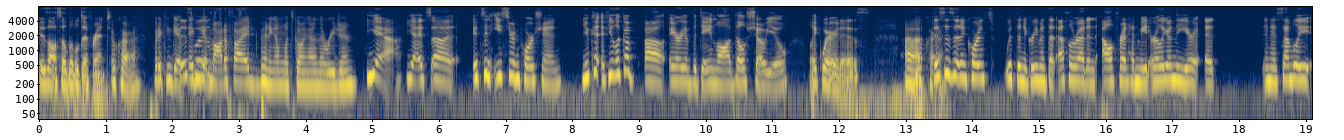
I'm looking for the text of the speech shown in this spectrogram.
is also a little different. Okay, but it can get This it can get modified depending on what's going on in the region. Yeah, yeah. It's uh, it's an eastern portion. You can if you look up uh area of the Danelaw, they'll show you like where it is. Uh, Okay. This is in accordance with an agreement that Ethelred and Alfred had made earlier in the year at an assembly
